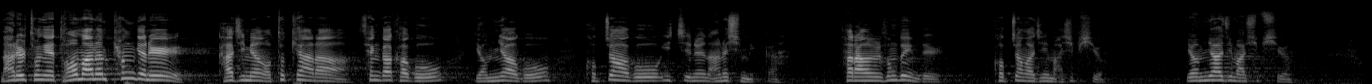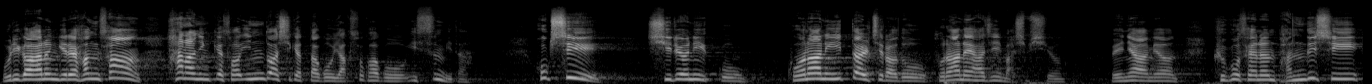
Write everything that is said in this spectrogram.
나를 통해 더 많은 편견을 가지면 어떻게 하나 생각하고 염려하고 걱정하고 있지는 않으십니까? 사랑하는 성도님들, 걱정하지 마십시오. 염려하지 마십시오. 우리가 가는 길에 항상 하나님께서 인도하시겠다고 약속하고 있습니다. 혹시 시련이 있고 고난이 있다 할지라도 불안해하지 마십시오. 왜냐하면 그곳에는 반드시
